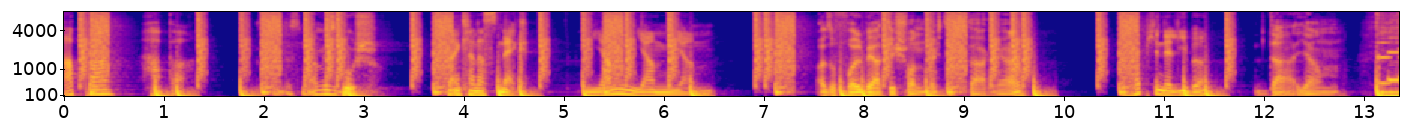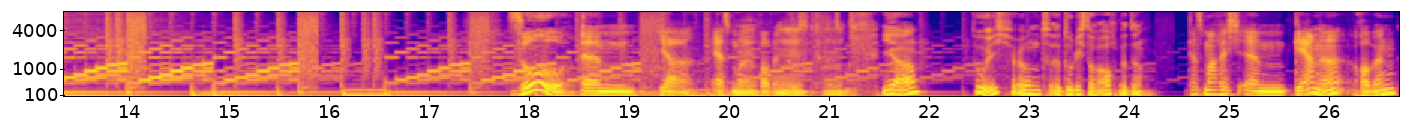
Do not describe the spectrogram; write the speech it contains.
Happa Happa. Das ist ein Amüsbusch. Das ist ein kleiner Snack. Yum, yum, yum. Also vollwertig schon, möchte ich sagen, ja. Ein Häppchen der Liebe. Da, yum. So, ähm, ja, erstmal, Mhm, Robin, mhm, grüß dich trotzdem. Ja, tu ich und äh, du dich doch auch bitte. Das mache ich ähm, gerne, Robin.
